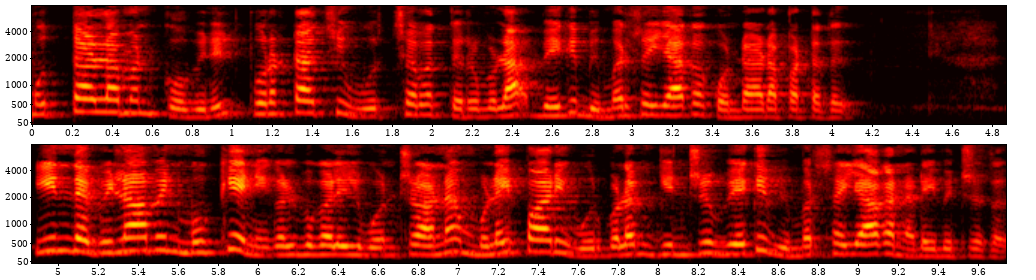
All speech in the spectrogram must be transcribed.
முத்தாளம்மன் கோவிலில் புரட்டாசி உற்சவ திருவிழா வெகு விமர்சையாக கொண்டாடப்பட்டது. இந்த விழாவின் முக்கிய நிகழ்வுகளில் ஒன்றான முளைப்பாரி ஊர்வலம் இன்று வெகு விமர்சையாக நடைபெற்றது.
